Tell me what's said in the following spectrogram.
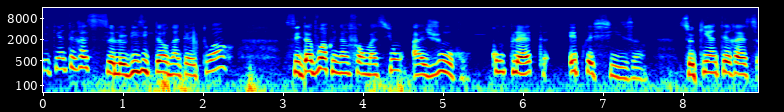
Ce qui intéresse le visiteur d'un territoire, c'est d'avoir une information à jour, complète et précise. Ce qui intéresse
